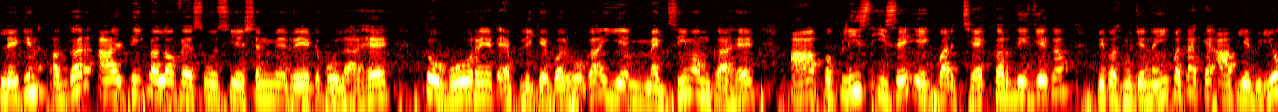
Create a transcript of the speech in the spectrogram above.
लेकिन अगर आर्टिकल ऑफ़ एसोसिएशन में रेट बोला है तो वो रेट एप्लीकेबल होगा। ये मैक्सिमम का है। आप प्लीज़ इसे एक बार चेक कर दीजिएगा। बिकॉज़ मुझे नहीं पता कि आप ये वीडियो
